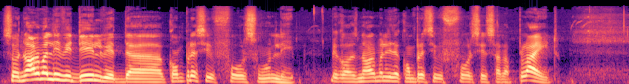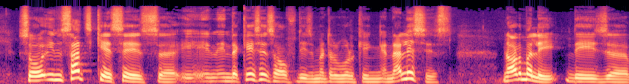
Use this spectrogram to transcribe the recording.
so normally we deal with the compressive force only because normally the compressive forces are applied. So, in such cases uh, in, in the cases of this metalworking analysis normally these uh,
